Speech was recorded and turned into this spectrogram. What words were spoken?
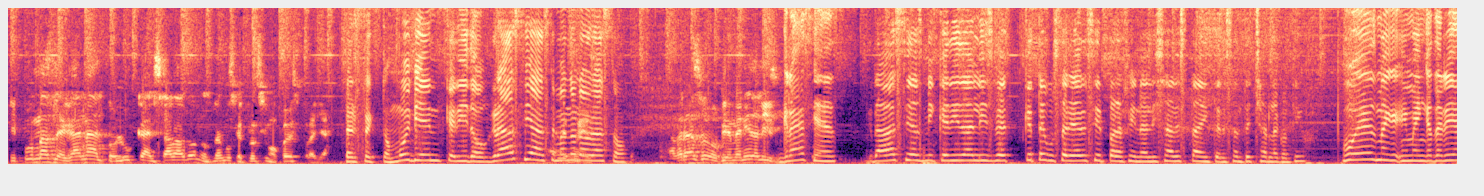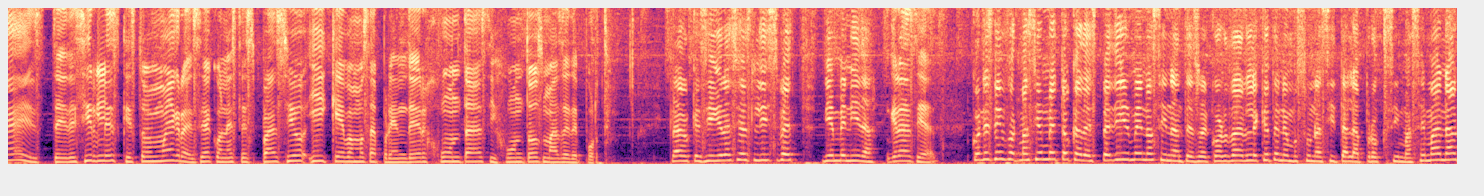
Si Pumas le gana al Toluca el sábado, nos vemos el próximo jueves por allá. Perfecto, muy bien, querido. Gracias, te mando un abrazo. Abrazo, bienvenida Liz. Gracias. Gracias, mi querida Lisbeth. ¿Qué te gustaría decir para finalizar esta interesante charla contigo? Pues me, me, encantaría este, decirles que estoy muy agradecida con este espacio y que vamos a aprender juntas y juntos más de deporte. Claro que sí, gracias Lisbeth. Bienvenida. Gracias. Con esta información me toca despedirme, no sin antes recordarle que tenemos una cita la próxima semana,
